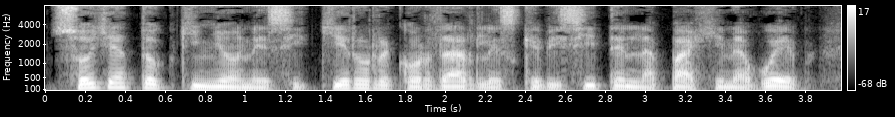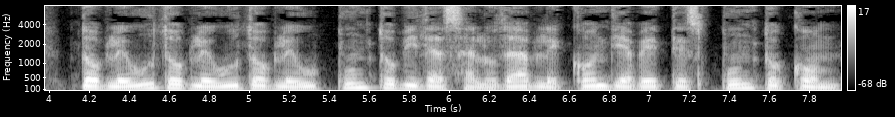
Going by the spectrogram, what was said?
Soy Atok Quiñones y quiero recordarles que visiten la página web www.vidasaludablecondiabetes.com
